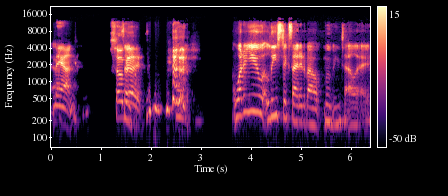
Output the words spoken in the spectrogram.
Yeah. Man, so, so good. what are you least excited about moving to LA?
